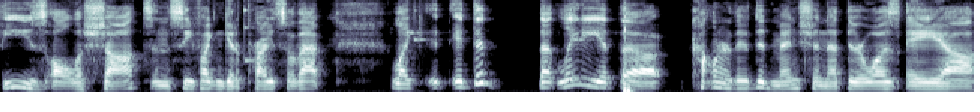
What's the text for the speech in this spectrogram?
these all a shot and see if I can get a prize for that. Like, it, it did, that lady at the counter there did mention that there was a uh,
